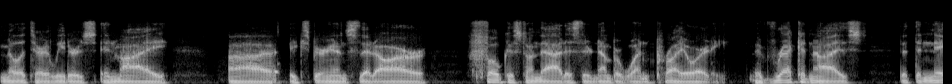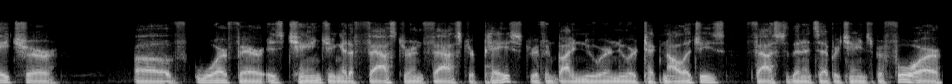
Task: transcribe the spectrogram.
military leaders in my uh, experience that are focused on that as their number one priority. They've recognized that the nature of warfare is changing at a faster and faster pace, driven by newer and newer technologies, faster than it's ever changed before,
